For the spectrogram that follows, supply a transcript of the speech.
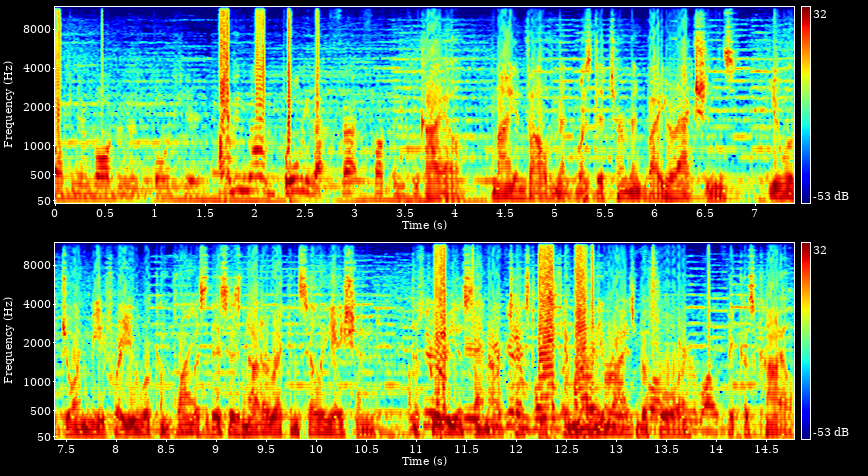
fucking involved in this bullshit. I did not bully that fat fucking kid. Kyle, my involvement was determined by your actions. You will join me for you will comply as this is not a reconciliation. The serious, previous dude. NR test was involved in my familiarized before, because Kyle,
